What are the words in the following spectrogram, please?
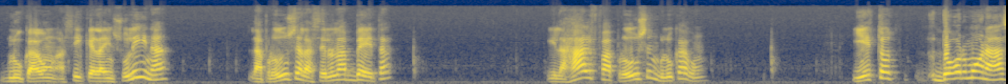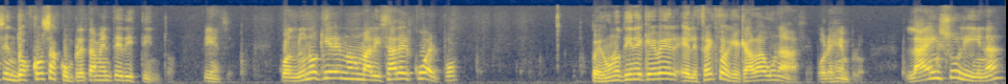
glucagón. Así que la insulina la producen las células beta y las alfa producen glucagón. Y estas dos hormonas hacen dos cosas completamente distintas. Fíjense, cuando uno quiere normalizar el cuerpo, pues uno tiene que ver el efecto que cada una hace. Por ejemplo, la insulina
